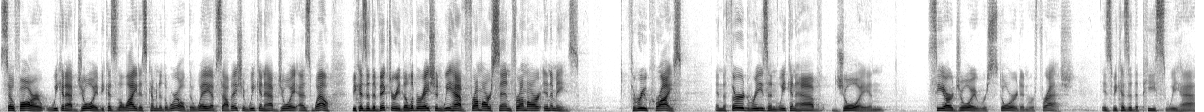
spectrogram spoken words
so far, we can have joy because the light has come into the world, the way of salvation. We can have joy as well because of the victory, the liberation we have from our sin, from our enemies through Christ. And the third reason we can have joy and see our joy restored and refreshed is because of the peace we have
